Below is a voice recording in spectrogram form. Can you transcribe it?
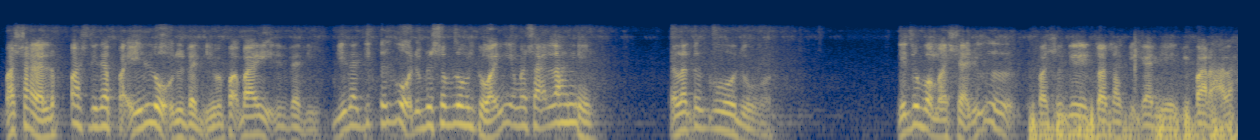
Masalah lepas dia dapat elok tu tadi, dapat baik tu tadi. Dia lagi teruk daripada sebelum tu. Ini masalah ni. Kalau tegur tu. Dia tu buat masyarakat juga. Lepas tu dia tuan sakitkan dia. Dia parah lah.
